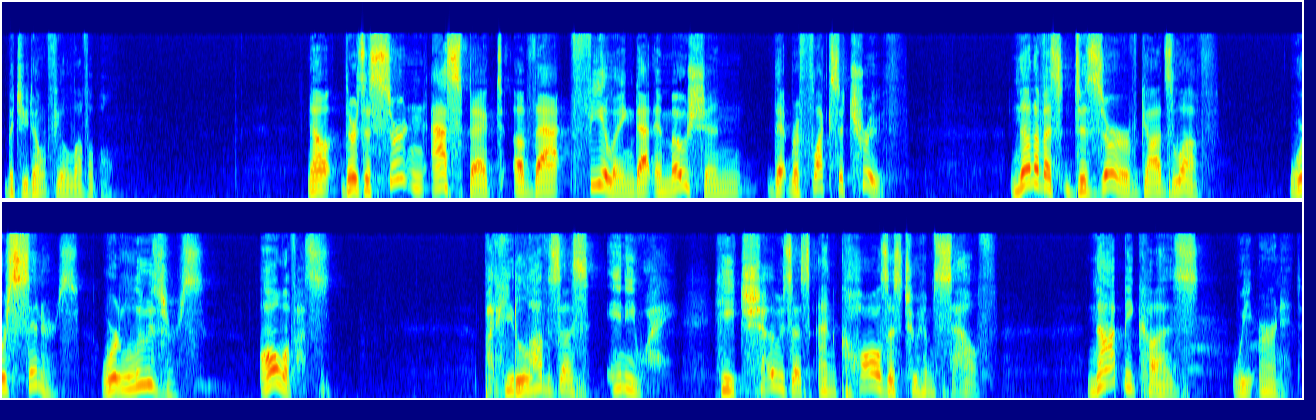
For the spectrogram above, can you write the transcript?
but you don't feel lovable. Now, there's a certain aspect of that feeling, that emotion, that reflects a truth. None of us deserve God's love. We're sinners, we're losers, all of us. But He loves us anyway. He chose us and calls us to Himself, not because we earn it.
